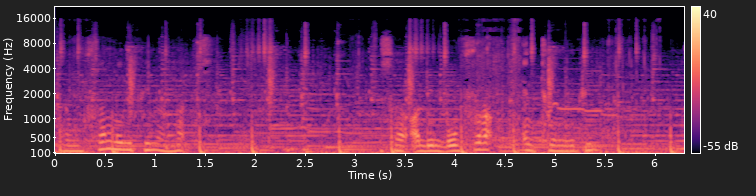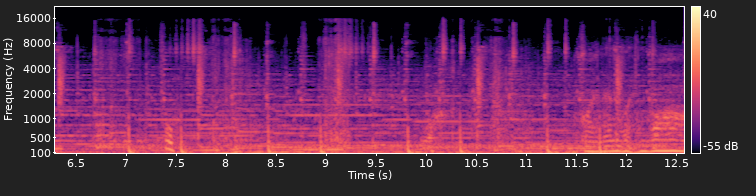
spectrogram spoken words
Parang some millipede or not. So only bullfrog and millipede. Oh. Wow. One. Wow.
